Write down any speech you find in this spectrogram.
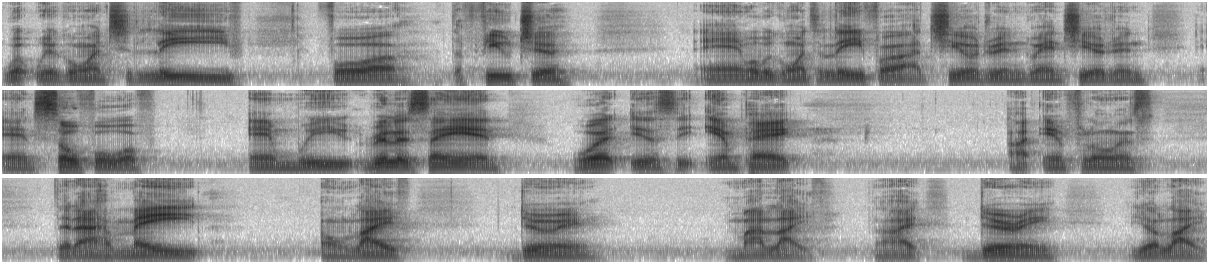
what we're going to leave for the future and what we're going to leave for our children, grandchildren, and so forth. And we really saying what is the impact or influence that I have made on life during my life, all right, during your life.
